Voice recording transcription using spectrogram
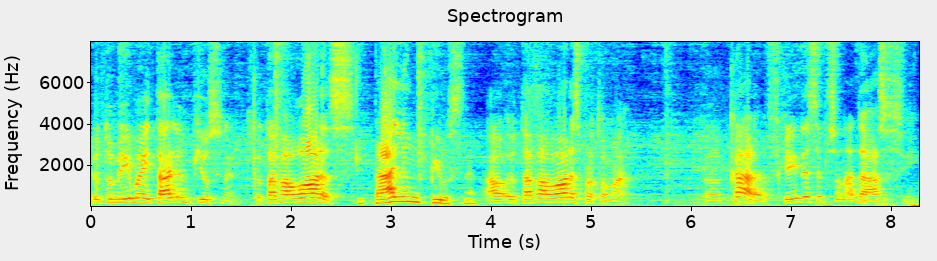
Eu tomei uma Italian Pilsner. Que eu tava horas. Italian Pilsner. ah, Eu tava horas pra tomar. Ah, cara, fiquei decepcionadaço, assim.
